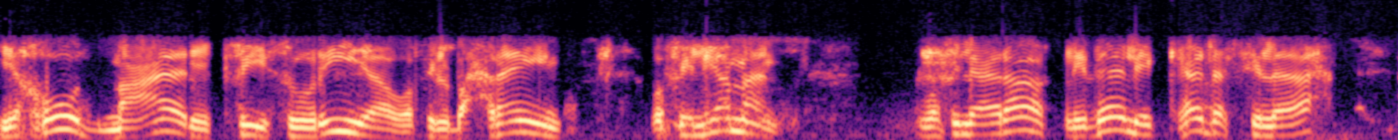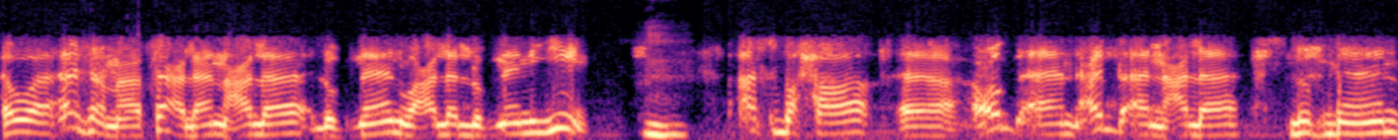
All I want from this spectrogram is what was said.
يخوض معارك في سوريا وفي البحرين وفي اليمن وفي العراق. لذلك هذا السلاح هو أزمة فعلا على لبنان وعلى اللبنانيين. أصبح آه، عبئا عبئا على لبنان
